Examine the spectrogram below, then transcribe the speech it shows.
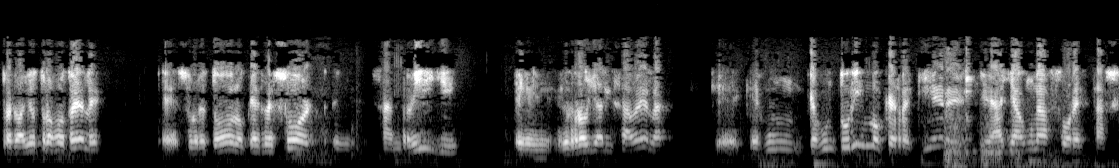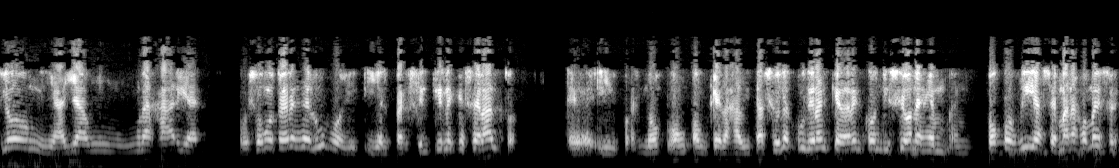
Pero hay otros hoteles, eh, sobre todo lo que es Resort, San Rigi, el Royal Isabela, que, que, es un, que es un turismo que requiere que haya una forestación y haya un, unas áreas, pues son hoteles de lujo y, el perfil tiene que ser alto. Eh, y pues no, aunque las habitaciones pudieran quedar en condiciones en, en pocos días, semanas o meses,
